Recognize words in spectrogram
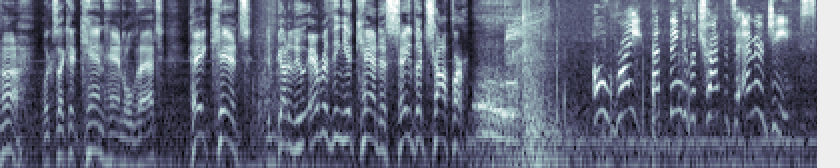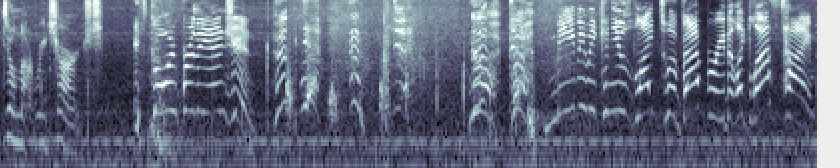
Huh, looks like it can handle that. Hey, kids, you've got to do everything you can to save the chopper. Oh, right! That thing is attracted to energy! Still not recharged. It's going for the engine! Maybe we can use light to evaporate it like last time!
